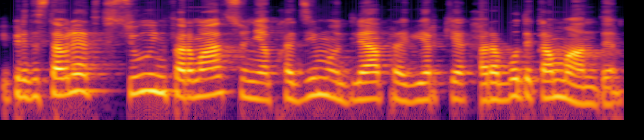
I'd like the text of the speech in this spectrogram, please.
и предоставляет всю информацию, необходимую для проверки работы команды.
